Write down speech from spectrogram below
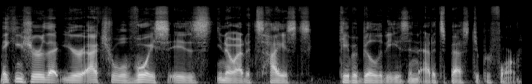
making sure that your actual voice is, you know, at its highest capabilities and at its best to perform.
